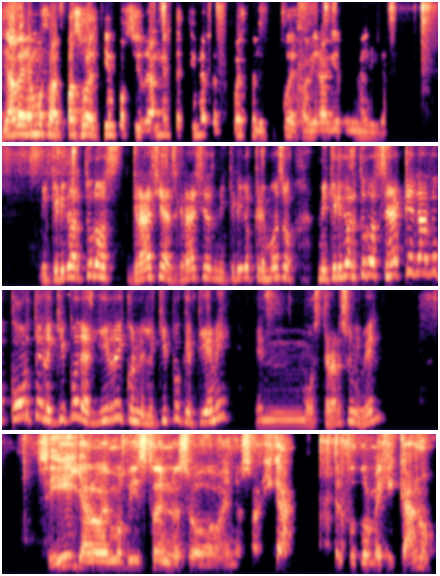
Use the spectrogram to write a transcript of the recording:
ya veremos al paso del tiempo si realmente tiene respuesta el equipo de Javier Aguirre en la liga. Mi querido Arturo, gracias, gracias, mi querido Cremoso. Mi querido Arturo, ¿se ha quedado corto el equipo de Aguirre con el equipo que tiene en mostrar su nivel? Sí, ya lo hemos visto en, nuestro, en nuestra liga del fútbol mexicano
